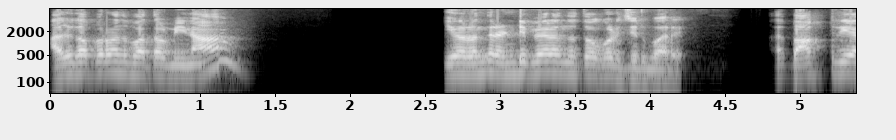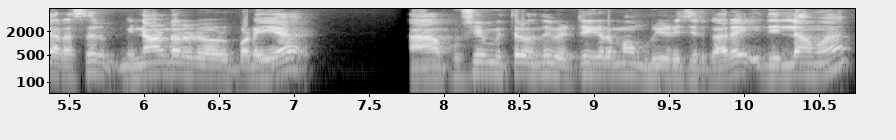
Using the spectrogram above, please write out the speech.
அதுக்கப்புறம் வந்து பார்த்தோம் அப்படின்னா இவர் வந்து ரெண்டு பேரை வந்து தோக்கடிச்சிருப்பாரு அது பாக்டீரியா அரசர் மினாண்டரோட படைய புஷ்யமித்ரர் வந்து வெற்றிகரமாக முறியடிச்சிருக்காரு இது இல்லாமல்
